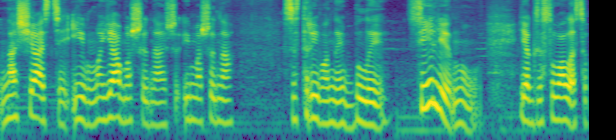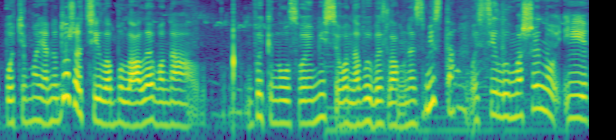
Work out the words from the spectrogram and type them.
на щастя, і моя машина, і машина сестри вони були цілі. Ну, як з'ясувалося, потім моя не дуже ціла була, але вона викинула свою місію, вона вивезла мене з міста. Ми сіли в машину і е,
